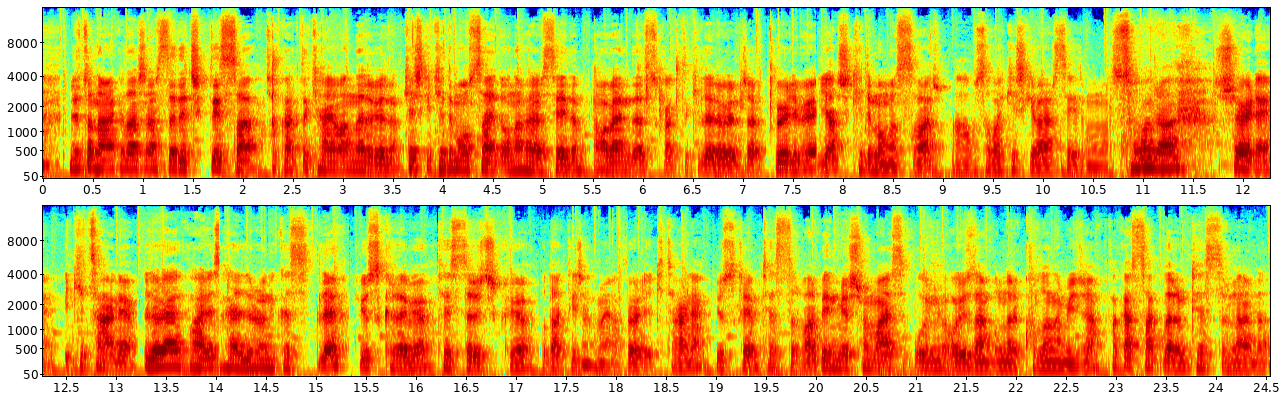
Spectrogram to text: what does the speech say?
Lütfen arkadaşlar size de çıktıysa sokaktaki hayvanları verin. Keşke kedim olsaydı ona verseydim. Ama ben de sokaktakilere vereceğim. Böyle bir yaş kedi maması var. Aa bu sabah keşke verseydim onu. Sonra şöyle iki tane L'Oreal Paris Hyaluronic Acid'li yüz kremi testleri çıkıyor. Odaklayacak mı ya? Böyle iki tane yüz krem tester var. Benim yaşıma maalesef uymuyor. O yüzden bunları kullanamayacağım. Fakat saklarım testerlarda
